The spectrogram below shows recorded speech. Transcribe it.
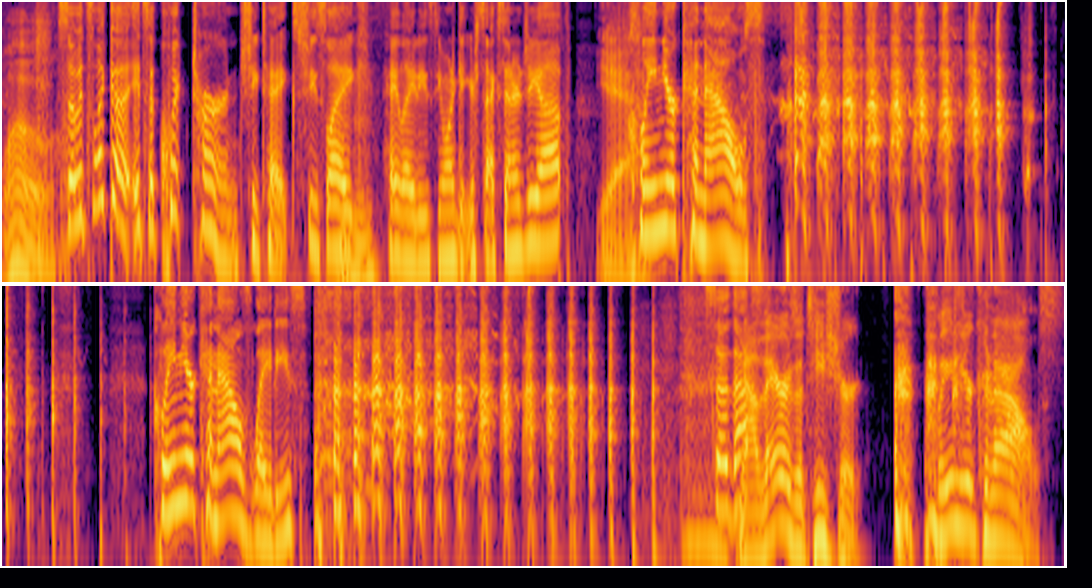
Whoa. So it's like a it's a quick turn she takes. She's like, mm-hmm. "Hey ladies, you want to get your sex energy up? Yeah. Clean your canals." Clean your canals, ladies. so that's Now there's a T-shirt. Clean your canals.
